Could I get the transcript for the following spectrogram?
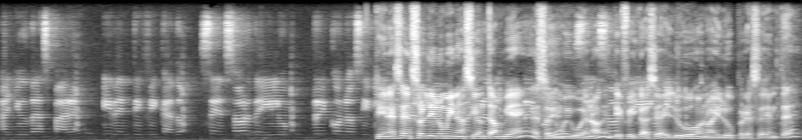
Ayudas para. Identificador. Sensor de. Reconocimiento. ¿Tiene sensor de iluminación también? Eso es muy bueno, identifica si hay luz o no hay luz presente.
